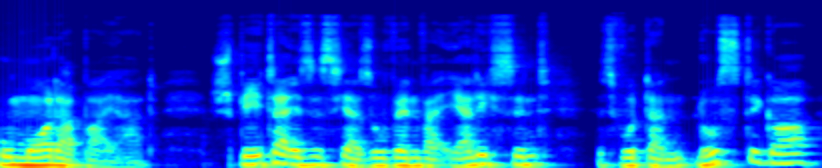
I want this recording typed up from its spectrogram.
Humor dabei hat. Später ist es ja so, wenn wir ehrlich sind, es wird dann lustiger.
